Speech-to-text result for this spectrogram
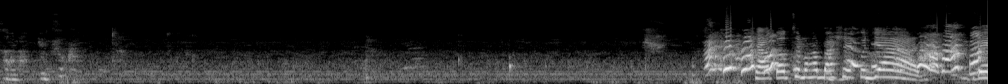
잠깐만, 육수가. Shoutout sa mga basher ko dyan. Be,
